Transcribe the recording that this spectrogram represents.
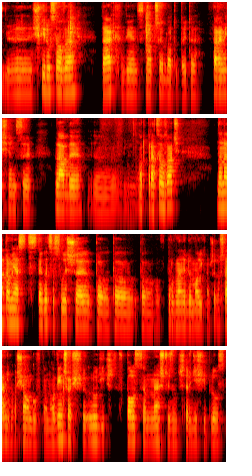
yy, świrusowe. tak? Więc no, trzeba tutaj te parę miesięcy laby y, odpracować. No natomiast z tego co słyszę, to, to, to w porównaniu do moich na przykład ostatnich osiągów, to no, większość ludzi w Polsce, mężczyzn 40 plus,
